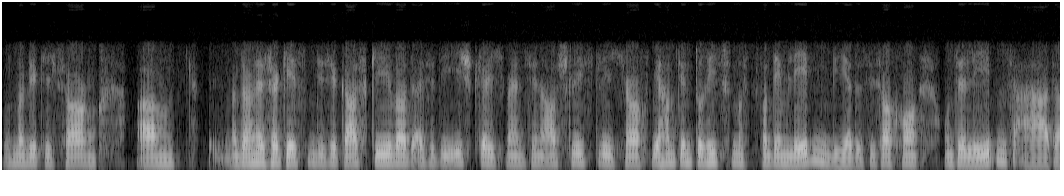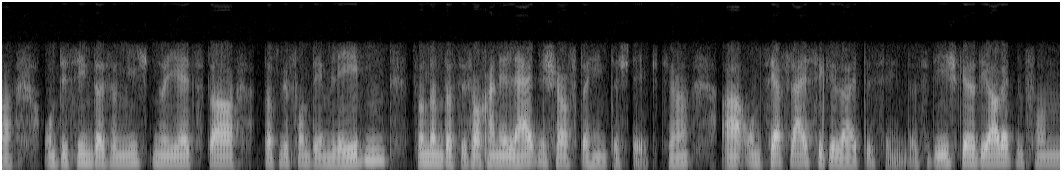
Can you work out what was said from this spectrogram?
muss man wirklich sagen. Ähm, man darf nicht vergessen, diese Gastgeber, also die Ischgl, ich meine, sind ausschließlich auch, wir haben den Tourismus, von dem leben wir, das ist auch unsere Lebensader und die sind also nicht nur jetzt da, dass wir von dem leben, sondern dass es auch eine Leidenschaft dahinter steckt, ja, äh, und sehr fleißige Leute sind. Also die Ischgl, die arbeiten von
